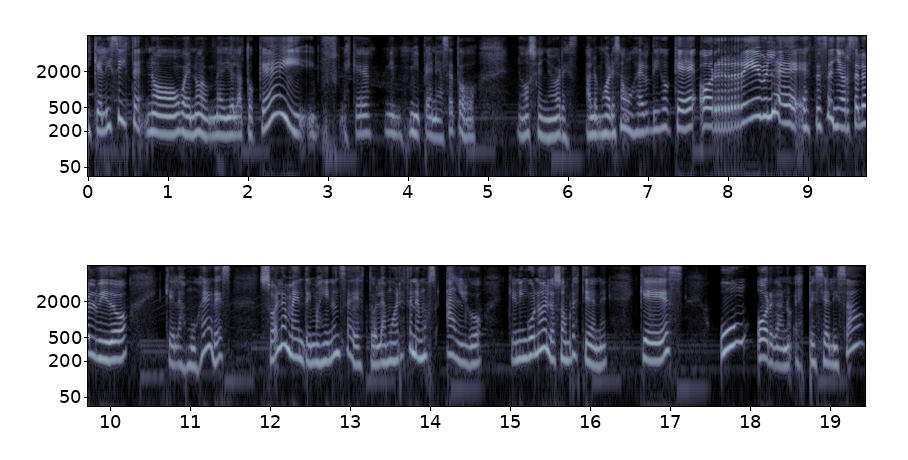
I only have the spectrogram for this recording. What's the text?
¿Y qué le hiciste? No, bueno, medio la toqué y, y, es que mi, mi pene hace todo. No, señores, a lo mejor esa mujer dijo que horrible. Este señor se le olvidó que las mujeres, solamente, imagínense esto, las mujeres tenemos algo que ninguno de los hombres tiene, que es un órgano especializado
